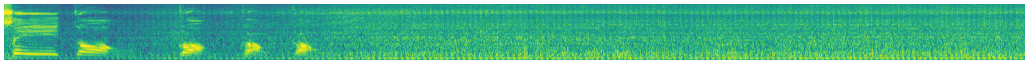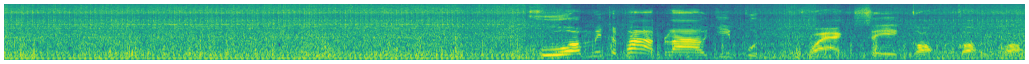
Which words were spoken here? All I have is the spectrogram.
เซกองกองกองกองขัวมิตรภาพลาวญี่ปุ่นแขวงเซกองกองกอง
